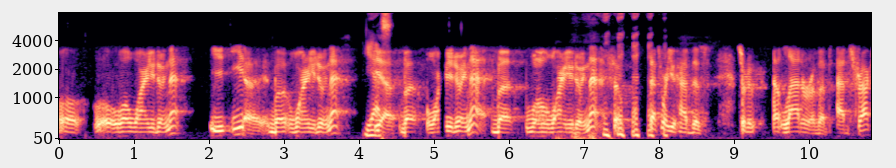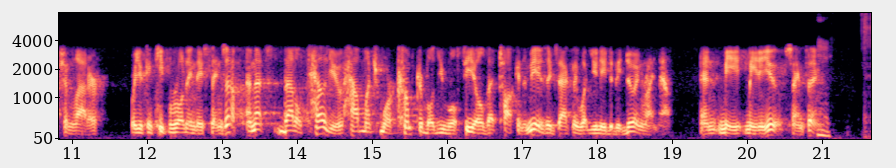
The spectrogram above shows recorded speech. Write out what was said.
Well, well, why are you doing that? Yeah, but why are you doing that? Yes. Yeah, but why are you doing that? But well, why are you doing that? So that's where you have this sort of ladder of abstraction ladder where you can keep rolling these things up. And that's, that'll tell you how much more comfortable you will feel that talking to me is exactly what you need to be doing right now. And me, me to you, same thing. Mm.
